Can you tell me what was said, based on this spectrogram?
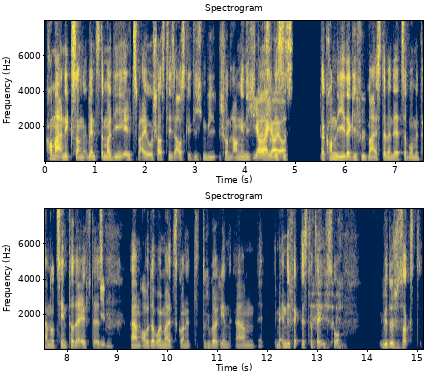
Kann man auch nichts sagen. Wenn du mal DL2 anschaust, die ist ausgeglichen wie schon lange nicht. Ja, also ja, das ja. Ist, da kann jeder gefühlt Meister, wenn der jetzt momentan nur 10. oder 11. ist. Eben. Ähm, aber da wollen wir jetzt gar nicht drüber reden. Ähm, Im Endeffekt ist es tatsächlich so, wie du schon sagst,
